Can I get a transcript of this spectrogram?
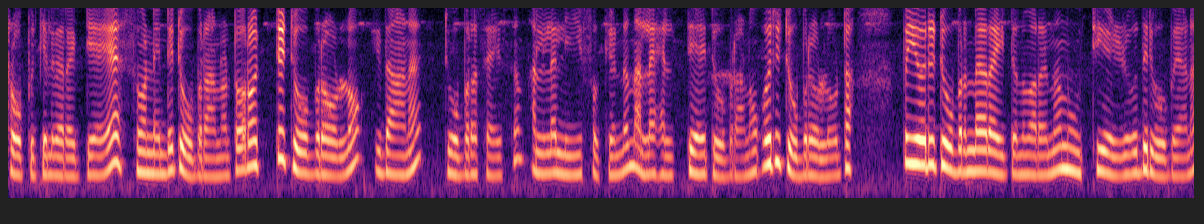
ട്രോപ്പിക്കൽ വെറൈറ്റിയായ എസ് വണ്ണിന്റെ ട്യൂബറാണ് കേട്ടോ. ഒരൊറ്റ ട്യൂബറേ ഉള്ളൂ. ഇതാണ് ട്യൂബർ സൈസ് നല്ല ലീഫൊക്കെ ഉണ്ട്. നല്ല ഹെൽത്തി ആയ ട്യൂബറാണ് ഒരു ട്യൂബറേ ഉള്ളൂ കേട്ടോ. അപ്പോൾ ഈ ഒരു ട്യൂബറിന്റെ റേറ്റ് എന്ന് പറയുന്നത് നൂറ്റി എഴുപത് രൂപയാണ്.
